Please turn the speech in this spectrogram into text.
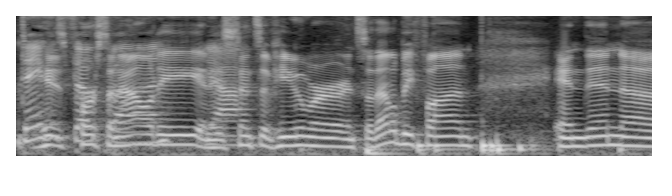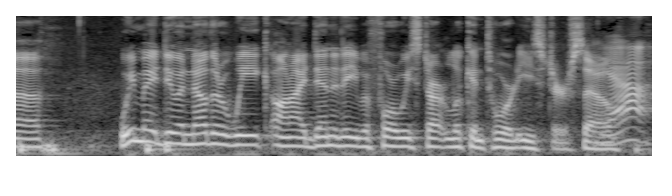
David's his so personality fun. and his sense of humor, and so that'll be fun. And then uh, we may do another week on identity before we start looking toward Easter. So Yeah,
